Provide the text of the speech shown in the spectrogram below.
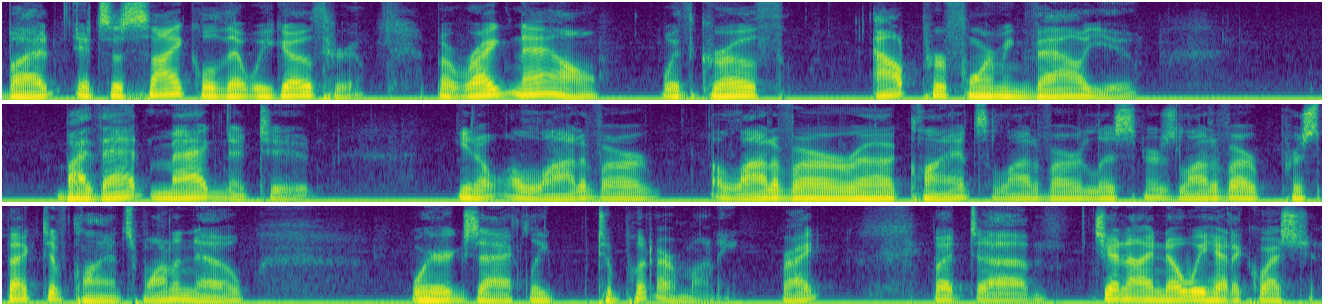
But it's a cycle that we go through. But right now, with growth outperforming value by that magnitude, you know, a lot of our a lot of our uh, clients, a lot of our listeners, a lot of our prospective clients want to know where exactly to put our money, right? But uh, Jenna, I know we had a question.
